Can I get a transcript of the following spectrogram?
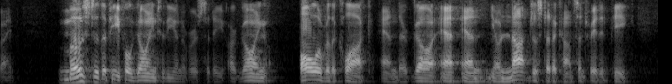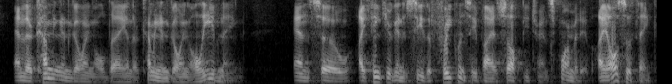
Right? Most of the people going to the university are going all over the clock, and they're going and, and you know not just at a concentrated peak, and they're coming and going all day, and they're coming and going all evening. And so I think you're going to see the frequency by itself be transformative. I also think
